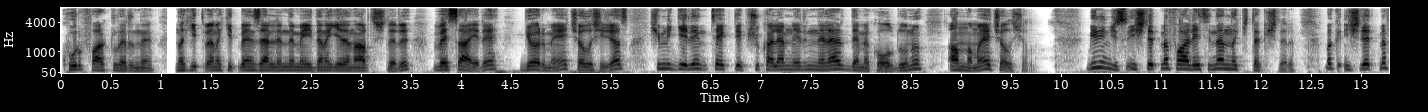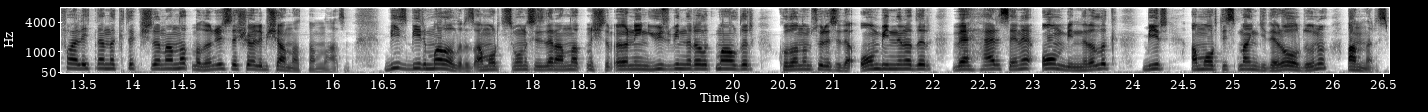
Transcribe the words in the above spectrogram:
kur farklı farklarını, nakit ve nakit benzerlerinde meydana gelen artışları vesaire görmeye çalışacağız. Şimdi gelin tek tek şu kalemlerin neler demek olduğunu anlamaya çalışalım. Birincisi işletme faaliyetinden nakit akışları. Bakın işletme faaliyetinden nakit akışlarını anlatmadan önce size şöyle bir şey anlatmam lazım. Biz bir mal alırız. Amortismanı sizlere anlatmıştım. Örneğin 100 bin liralık maldır. Kullanım süresi de 10 bin liradır. Ve her sene 10 bin liralık bir amortisman gideri olduğunu anlarız.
